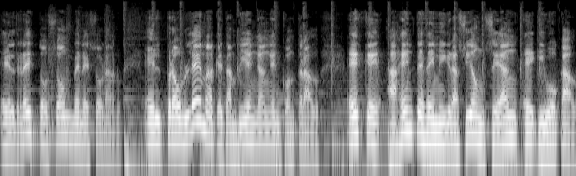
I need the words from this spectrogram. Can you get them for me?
el resto son venezolanos. El problema que también han encontrado es que agentes de inmigración se han equivocado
